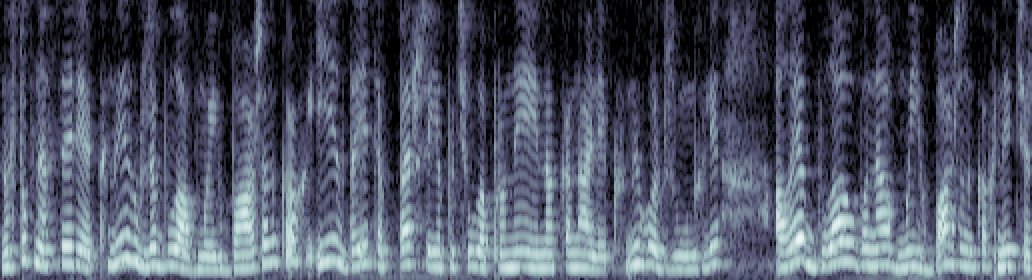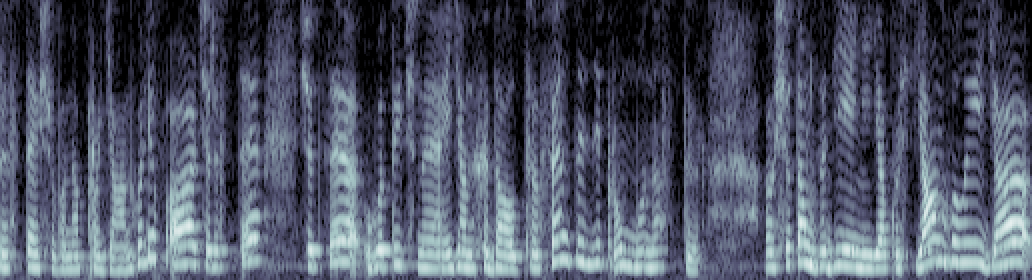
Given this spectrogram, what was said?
Наступна серія книг вже була в моїх бажанках, і, здається, вперше я почула про неї на каналі Книго джунглі. Але була вона в моїх бажанках не через те, що вона про янголів, а через те, що це готичне янхедалт фентезі про монастир. Що там задіяні якось янголи, я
